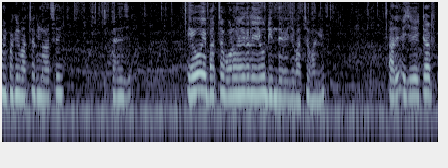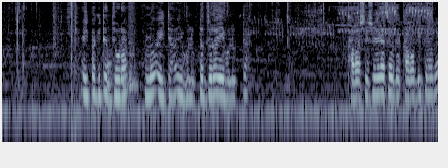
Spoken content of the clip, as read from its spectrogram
ওই পাখির বাচ্চাগুলো আছে। আর এই যে এও এই বাচ্চা বড় হয়ে গেলে এও ডিম দেবে যে বাচ্চা পাখি আর এই যে এইটার এই পাখিটার জোড়া হলো এইটা, এই হলুদটার জোড়া, এই হলুদটা। খাবার শেষ হয়ে গেছে, ওদের খাবার দিতে হবে।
